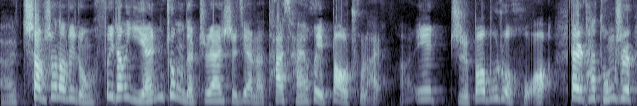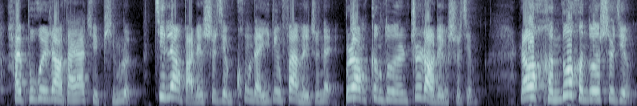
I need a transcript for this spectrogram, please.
呃，上升到这种非常严重的治安事件了，它才会爆出来啊，因为纸包不住火。但是它同时还不会让大家去评论，尽量把这事情控在一定范围之内，不让更多的人知道这个事情。然后很多很多的事情，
